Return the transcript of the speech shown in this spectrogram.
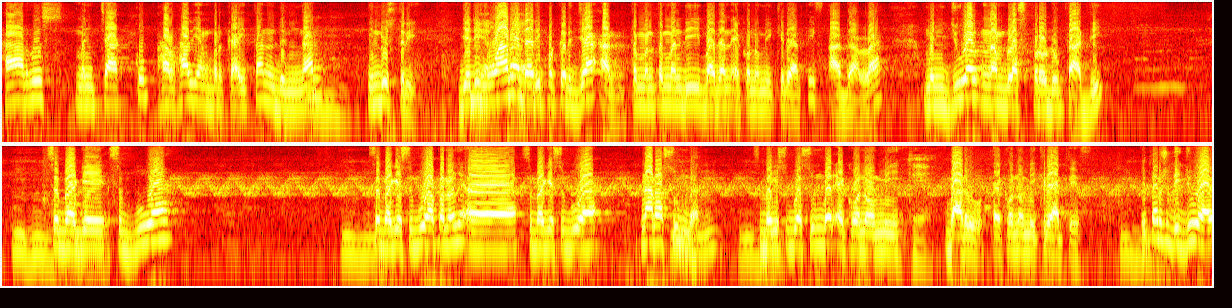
harus mencakup hal-hal yang berkaitan dengan industri. Jadi Iya, muara iya. dari pekerjaan teman-teman di Badan Ekonomi Kreatif adalah menjual 16 produk tadi sebagai sebuah sebagai sebuah apa namanya eh, sebagai sebuah narasumber sebagai sebuah sumber ekonomi Oke. baru ekonomi kreatif itu harus dijual.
